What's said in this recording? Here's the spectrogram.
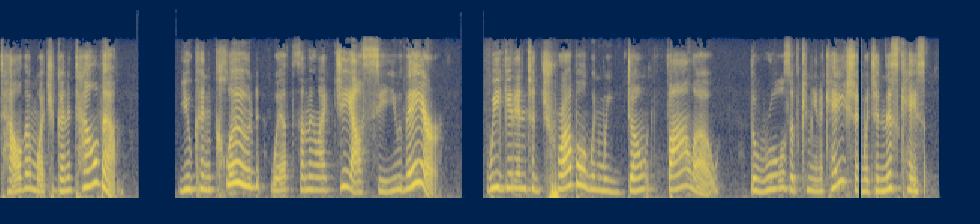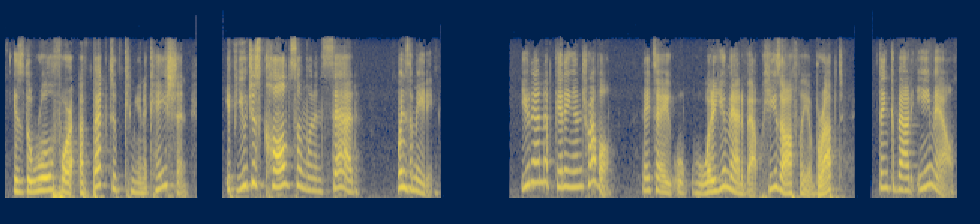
tell them what you're going to tell them. You conclude with something like, gee, I'll see you there. We get into trouble when we don't follow the rules of communication, which in this case is the rule for effective communication. If you just called someone and said, When's the meeting? You'd end up getting in trouble. They'd say, well, What are you mad about? He's awfully abrupt. Think about email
